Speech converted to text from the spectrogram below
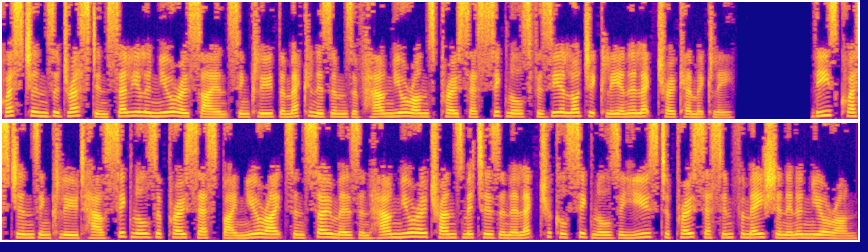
Questions addressed in cellular neuroscience include the mechanisms of how neurons process signals physiologically and electrochemically. These questions include how signals are processed by neurites and somas and how neurotransmitters and electrical signals are used to process information in a neuron.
